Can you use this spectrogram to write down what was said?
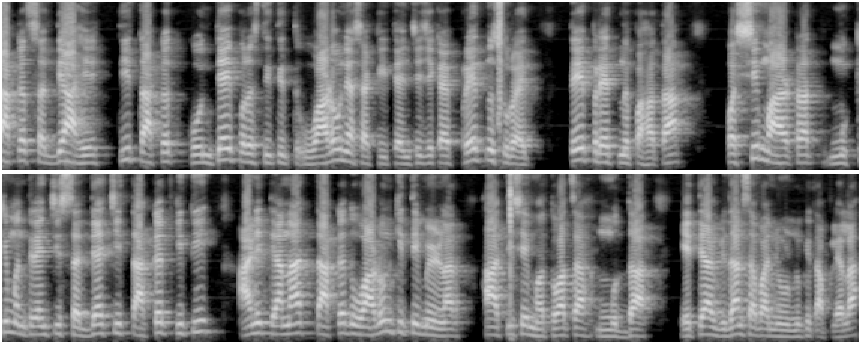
ताकद सध्या आहे ती ताकद कोणत्याही परिस्थितीत वाढवण्यासाठी त्यांचे जे काही प्रयत्न सुरू आहेत ते प्रयत्न पाहता पश्चिम महाराष्ट्रात मुख्यमंत्र्यांची सध्याची ताकद किती आणि त्यांना ताकद वाढून किती मिळणार हा अतिशय महत्त्वाचा मुद्दा येत्या विधानसभा निवडणुकीत आपल्याला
